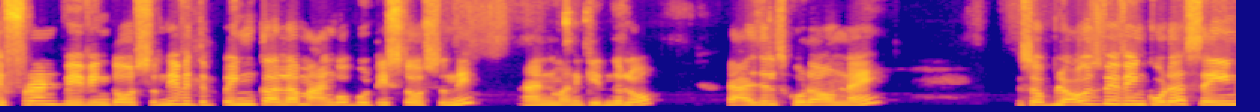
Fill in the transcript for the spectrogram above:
డిఫరెంట్ వీవింగ్తో వస్తుంది. విత్ పింక్ కలర్ మ్యాంగో బుటీస్తో వస్తుంది. అండ్ మనకి ఇందులో టాజిల్స్ కూడా ఉన్నాయి. సో బ్లౌజ్ వివింగ్ కూడా సేమ్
